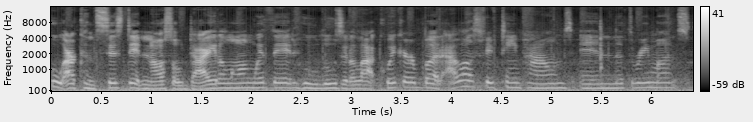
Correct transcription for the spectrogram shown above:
who are consistent and also diet along with it who lose it a lot quicker. But i lost 15 pounds in the three months.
